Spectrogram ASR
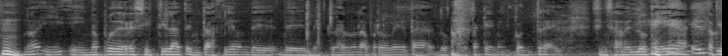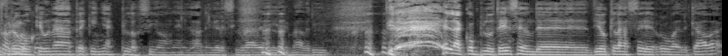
Hmm. ¿no? Y, no pude resistir la tentación de, mezclar una probeta, dos cosas que me encontré sin saber lo que era, y provoqué una pequeña explosión en la Universidad de Madrid, en la Complutense, donde dio clase Rubalcaba.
